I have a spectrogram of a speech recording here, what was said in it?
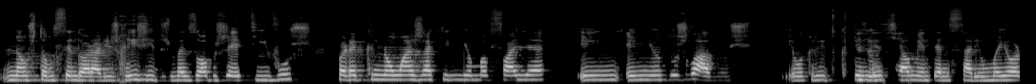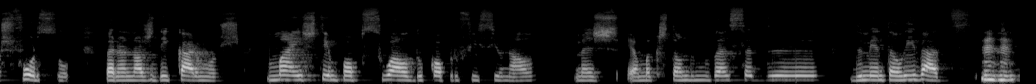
não estabelecendo horários rígidos, mas objetivos para que não haja aqui nenhuma falha em, em nenhum dos lados. Eu acredito que tendencialmente é necessário um maior esforço para nós dedicarmos mais tempo ao pessoal do que ao profissional, mas é uma questão de mudança de, de mentalidade uhum.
